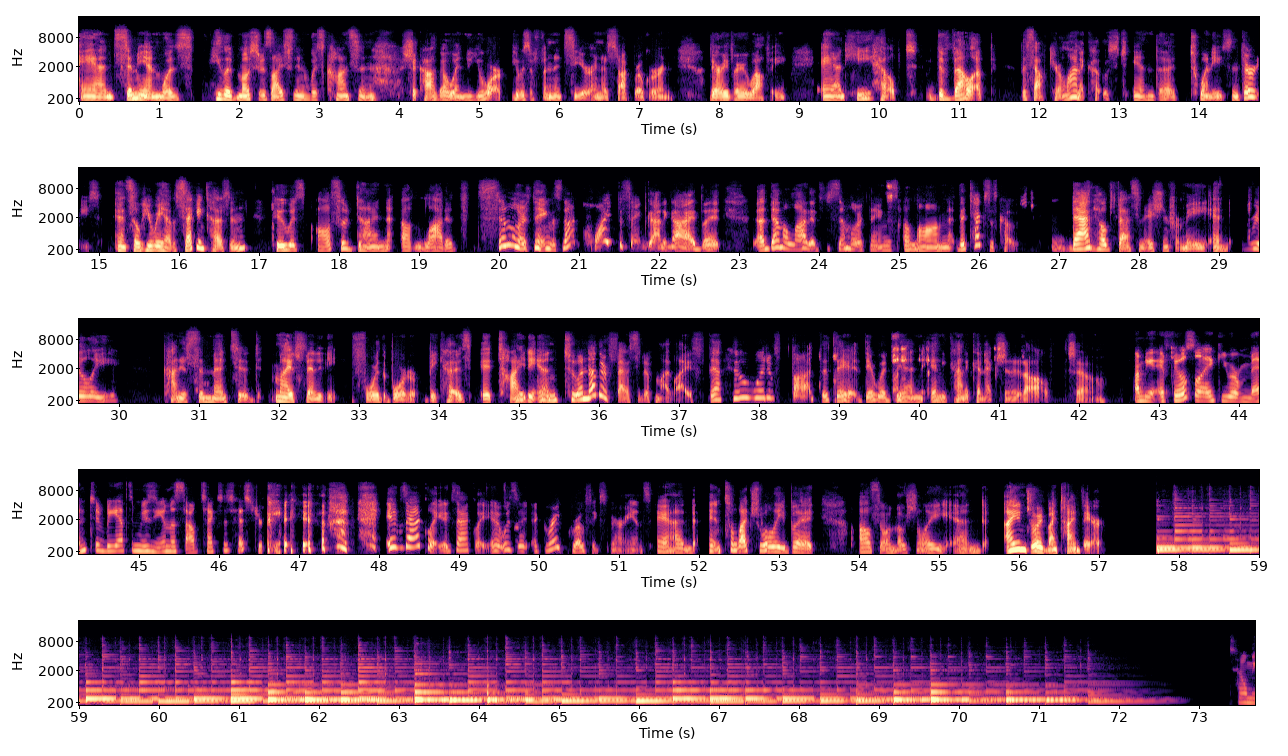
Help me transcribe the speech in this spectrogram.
and Simeon was he lived most of his life in Wisconsin, Chicago, and New York. He was a financier and a stockbroker and very, very wealthy. And he helped develop the South Carolina coast in the 20s and 30s. And so here we have a second cousin who has also done a lot of similar things, not quite the same kind of guy, but uh, done a lot of similar things along the Texas coast. That held fascination for me and really kind of cemented my affinity for the border because it tied into another facet of my life that who would have thought that there, there would have been any kind of connection at all so I mean, it feels like you were meant to be at the Museum of South Texas History. exactly, exactly. It was a, a, great growth experience and intellectually, but also emotionally. And I enjoyed my time there.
